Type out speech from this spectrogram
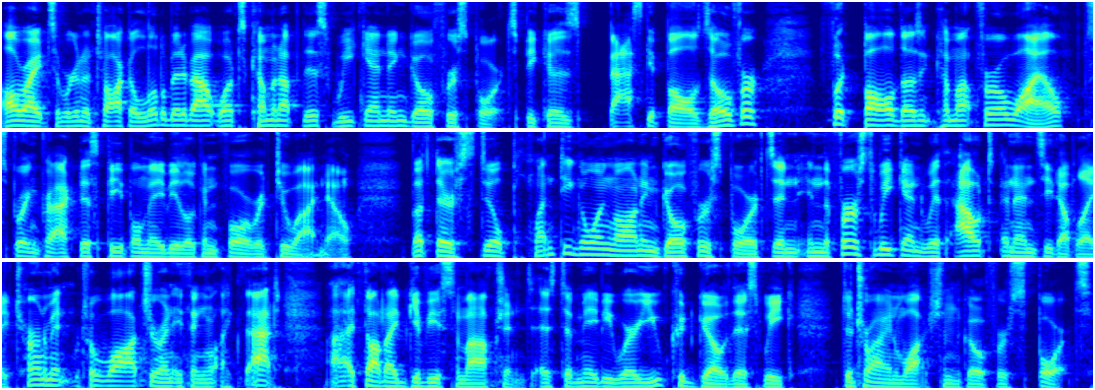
All right, so we're going to talk a little bit about what's coming up this weekend in Gopher Sports because basketball's over. Football doesn't come up for a while. Spring practice, people may be looking forward to, I know. But there's still plenty going on in Gopher Sports. And in the first weekend without an NCAA tournament to watch or anything like that, I thought I'd give you some options as to maybe where you could go this week to try and watch some Gopher Sports.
